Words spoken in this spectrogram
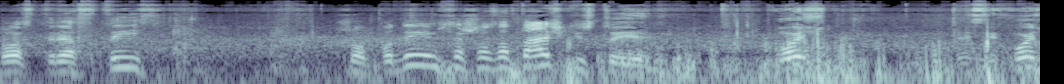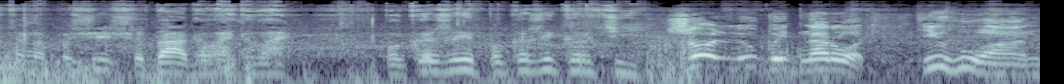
розтрястись. Що, подивимося, що за тачки стоїть. Хочете? Хочете, напишіть, що да, давай, давай. Покажи, покажи корчі. Що любить народ? Тігуан.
